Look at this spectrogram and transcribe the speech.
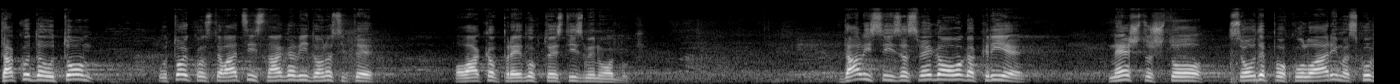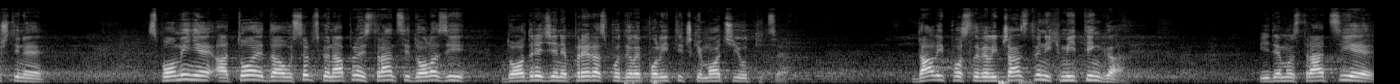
tako da u toj konstelaciji snaga vi donosite ovakav predlog, tj. izmenu odluke. Da li se iza svega ovoga krije nešto što se ovde po kuloarima Skupštine spominje, a to je da u SNS dolazi do određene preraspodele političke moći i uticaja? Da li posle veličanstvenih mitinga i demonstracije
